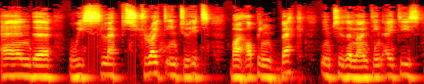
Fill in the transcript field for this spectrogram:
and uh, we slap straight into it by hopping back into the 1980s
